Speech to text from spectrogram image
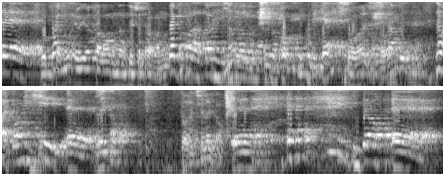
é, eu, ficar, eu ia falar, não, deixa pra lá. Não pode falar torrent não, não, não, no, no podcast? Pode, pode. Tá, não, é torrent é, legal. Torrent é legal. É, então, é,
